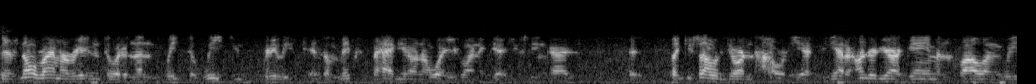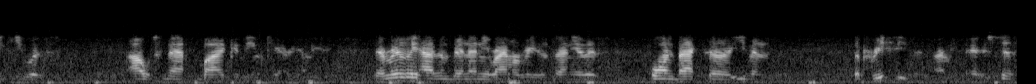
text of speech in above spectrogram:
There's no rhyme or reason to it, and then week to week, you really it's a mixed bag. You don't know what you're going to get. You've seen guys like you saw with Jordan Howard. He had he had a hundred yard game, and the following week he was out snapped by Ka'Deem Carey. I mean, there really hasn't been any rhyme or reason to any of this, going back to even the preseason. I mean, it's just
